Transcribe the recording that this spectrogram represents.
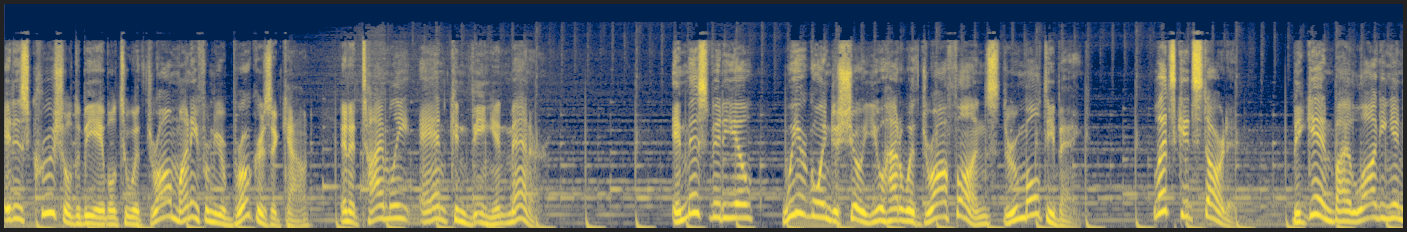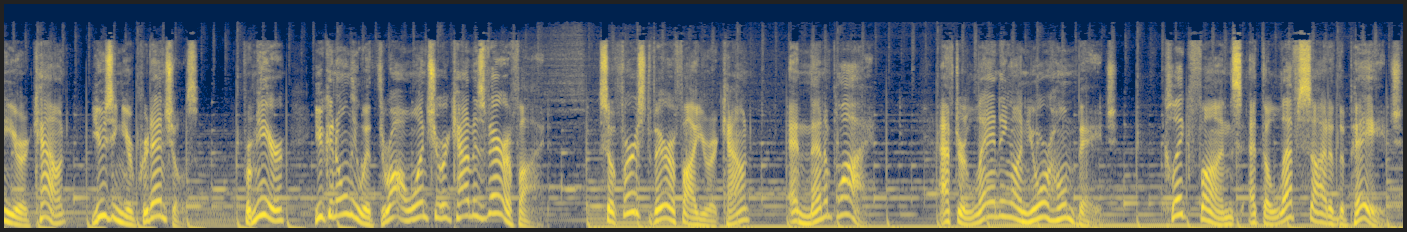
it is crucial to be able to withdraw money from your broker's account in a timely and convenient manner. In this video, we are going to show you how to withdraw funds through Multibank. Let's get started. Begin by logging into your account using your credentials. From here, you can only withdraw once your account is verified. So first verify your account and then apply. After landing on your homepage, click Funds at the left side of the page.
